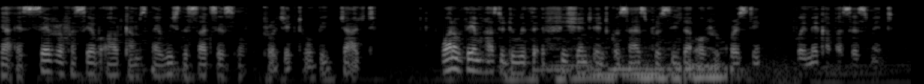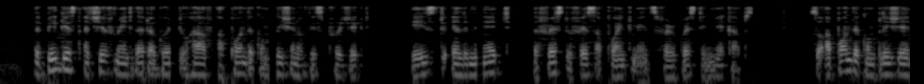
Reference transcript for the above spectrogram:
There are several foreseeable outcomes by which the success of project will be judged. One of them has to do with the efficient and concise procedure of requesting for a makeup assessment. The biggest achievement that we're going to have upon the completion of this project is to eliminate the face-to-face -face appointments for requesting makeups. So upon the completion,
